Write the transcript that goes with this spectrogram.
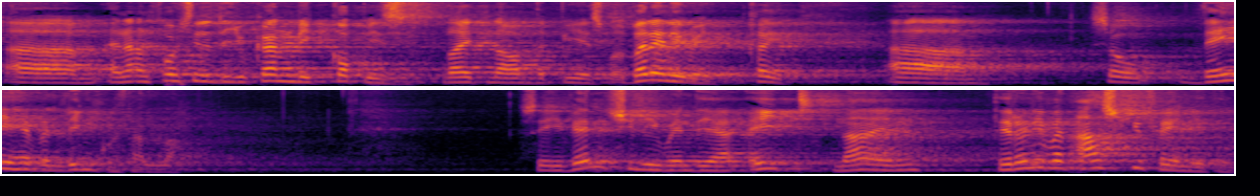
um, and unfortunately, you can't make copies right now of the PS4. But anyway, um, so they have a link with Allah. So eventually, when they are eight, nine, they don't even ask you for anything.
